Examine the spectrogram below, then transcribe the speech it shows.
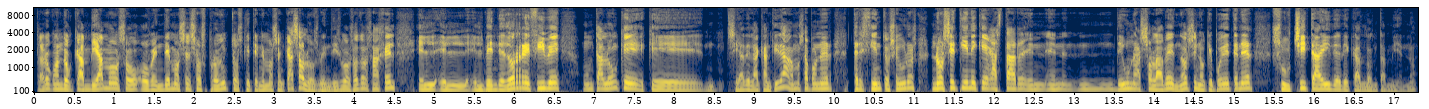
Claro, cuando cambiamos o, vendemos esos productos que tenemos en casa los vendéis vosotros, Ángel, el, el, vendedor recibe un talón que, que, sea de la cantidad, vamos a poner 300 euros, no se tiene que gastar en, de una sola vez, ¿no? sino que puede tener su chita ahí de Decathlon también, ¿no?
